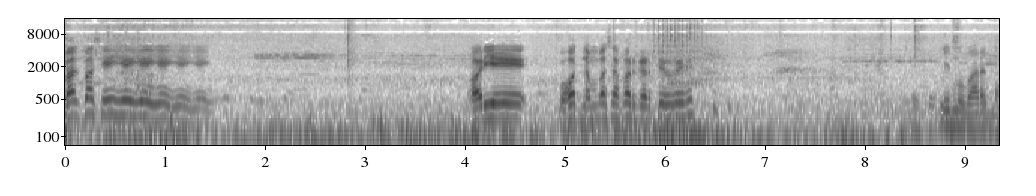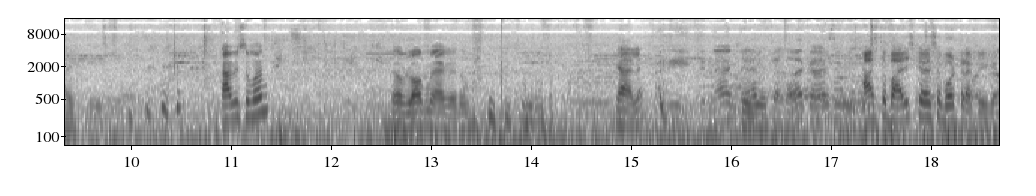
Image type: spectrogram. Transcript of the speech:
बस बस यही यही यही यही यही यही। और ये बहुत लंबा सफ़र करते हुए ईद मुबारक भाई। कहाँ भी सुमन ब्लॉग में आ गए तुम। क्या हाल है? आज तो बारिश की वजह से बहुत ट्रैफ़िक है।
